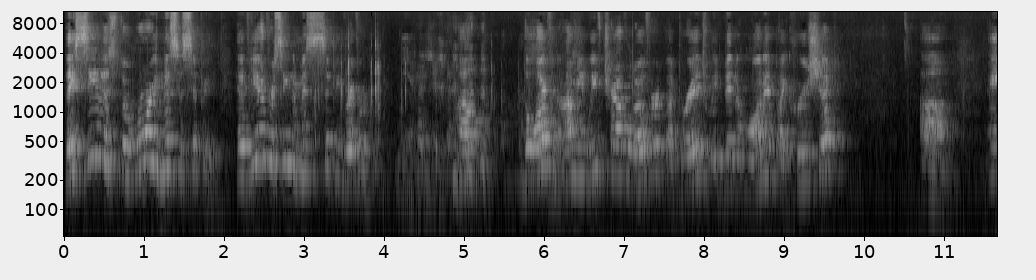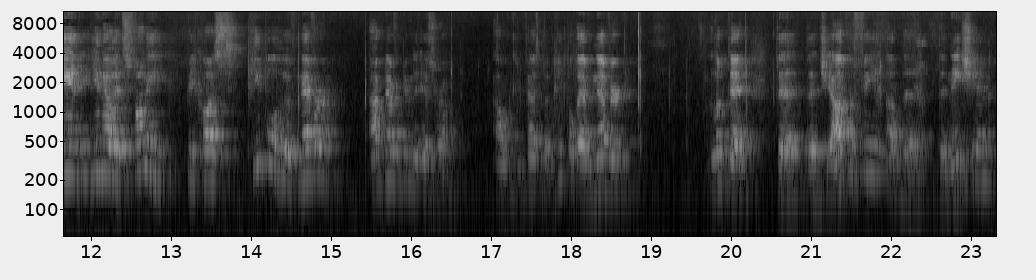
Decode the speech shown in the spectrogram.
they see it as the roaring Mississippi. Have you ever seen the Mississippi River? Yes. Uh, the wife I mean, we've traveled over it by bridge. We've been on it by cruise ship. Um, and, you know, it's funny because people who've never, I've never been to Israel, I will confess, but people that have never looked at the, the geography of the, the nation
